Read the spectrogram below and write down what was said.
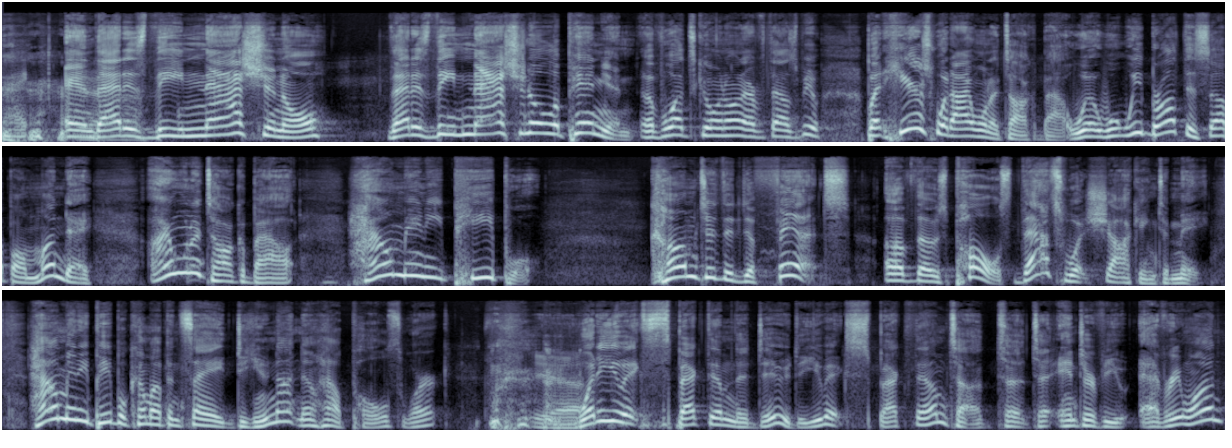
right. and that is the national. That is the national opinion of what's going on every thousand people. But here's what I want to talk about. Well, we brought this up on Monday. I want to talk about how many people come to the defense of those polls. That's what's shocking to me. How many people come up and say, Do you not know how polls work? Yeah. What do you expect them to do? Do you expect them to, to, to interview everyone?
